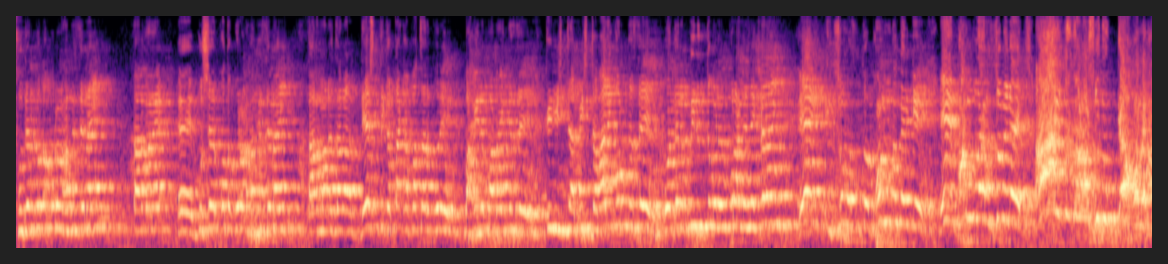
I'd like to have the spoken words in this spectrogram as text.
সুদের কথা কোরআন হাদিসে নাই? তার মানে ঘুষের কথা কোরআন নাই? তার মানে যারা দেশ থেকে টাকা পাচার করে বাহিরে পাঠাইতেছে, তিরিশটা, বিশটা বাড়ি করতেছে, ওদের বিরুদ্ধে মানে কোরআনে লেখা নাই? এই সমস্ত ভণ্ডদেরকে এই বাংলার জমিনে আর কোনো সুযোগ দেওয়া হবে না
